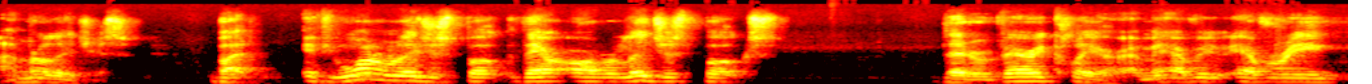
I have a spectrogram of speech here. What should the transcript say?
I'm religious, but if you want a religious book, there are religious books that are very clear. I mean, every every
